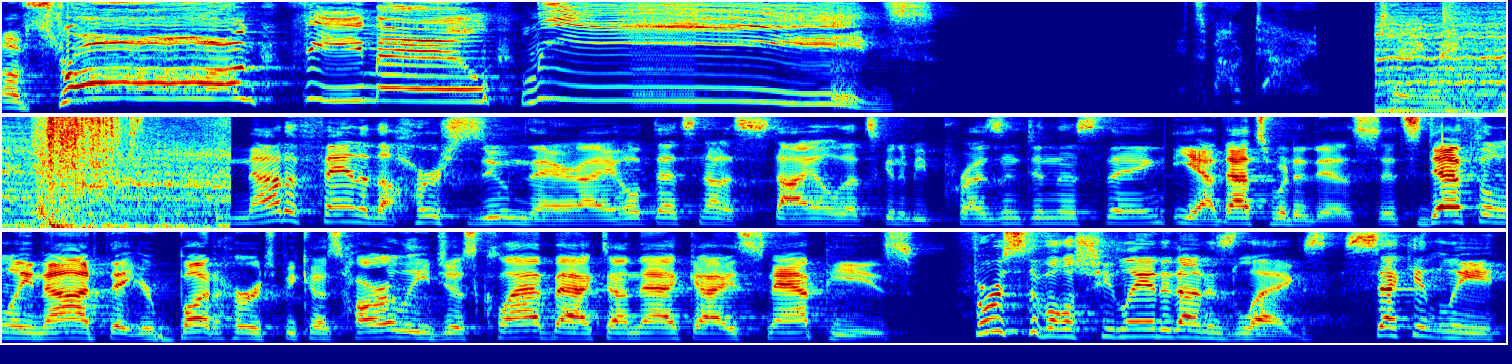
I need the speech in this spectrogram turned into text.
of strong female leads. It's about time. Not a fan of the harsh zoom there. I hope that's not a style that's going to be present in this thing. Yeah, that's what it is. It's definitely not that your butt hurts because Harley just clapbacked on that guy's snappies. First of all, she landed on his legs. Secondly,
